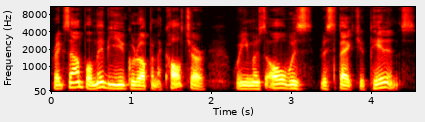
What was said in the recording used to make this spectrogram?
For example, maybe you grew up in a culture where you must always respect your parents.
